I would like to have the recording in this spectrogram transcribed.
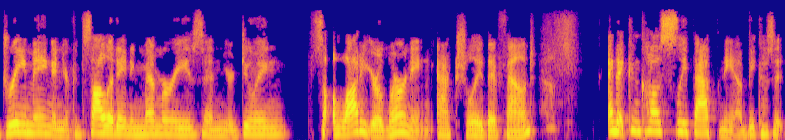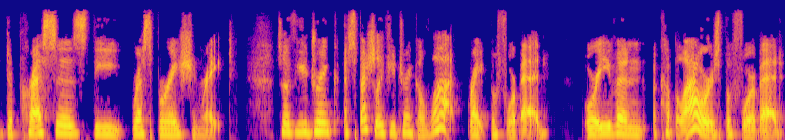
dreaming and you're consolidating memories and you're doing a lot of your learning, actually, they've found. And it can cause sleep apnea because it depresses the respiration rate. So, if you drink, especially if you drink a lot right before bed or even a couple hours before bed,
